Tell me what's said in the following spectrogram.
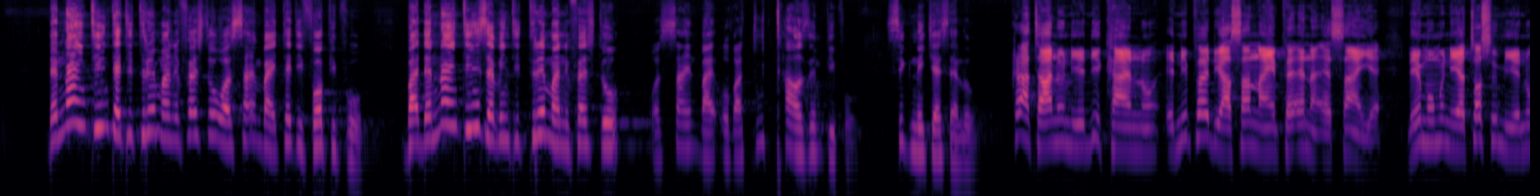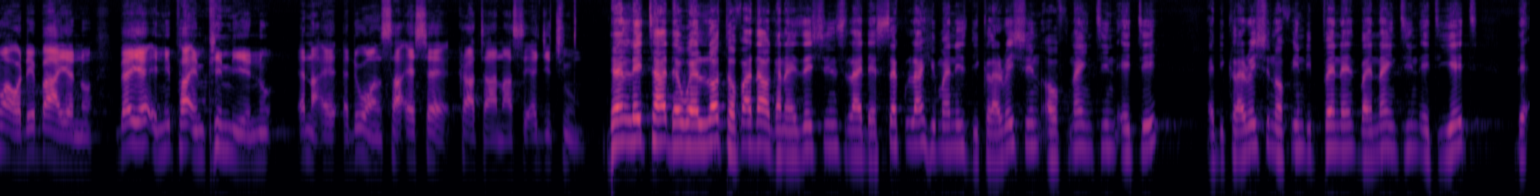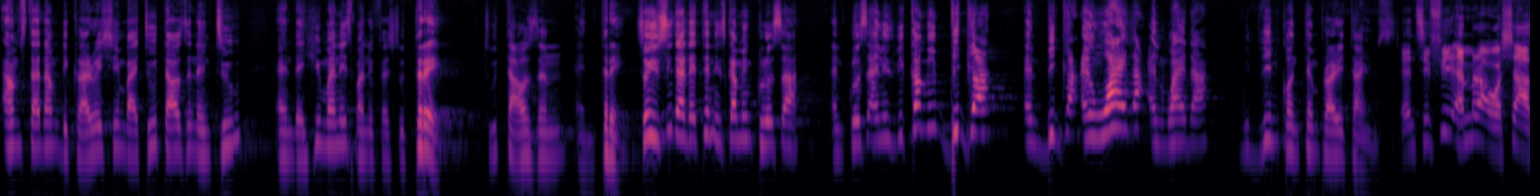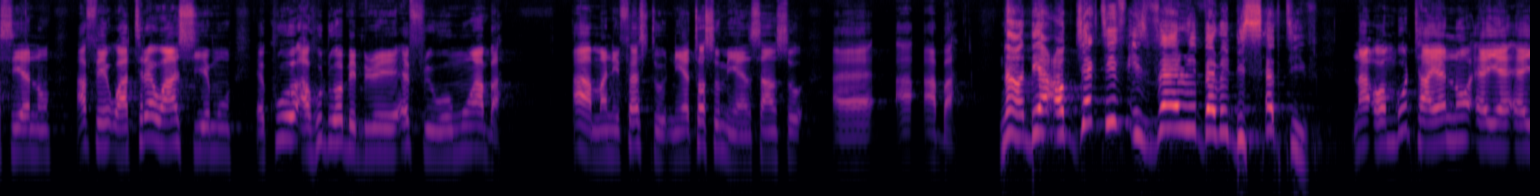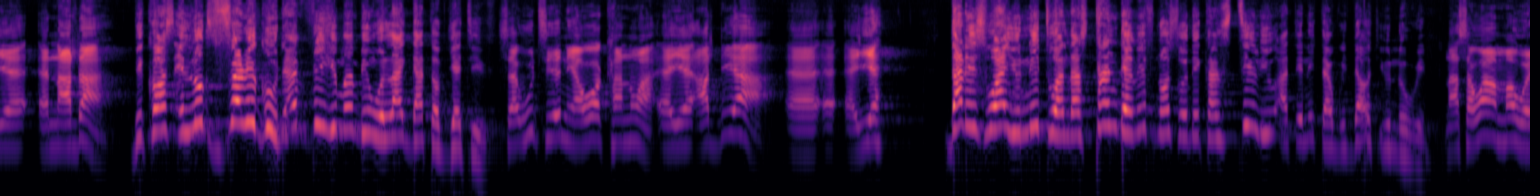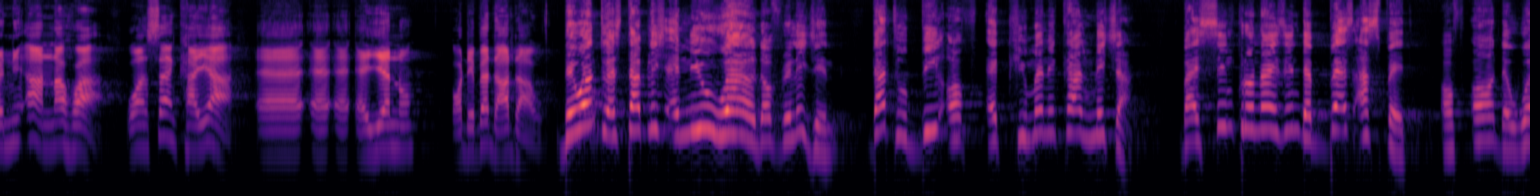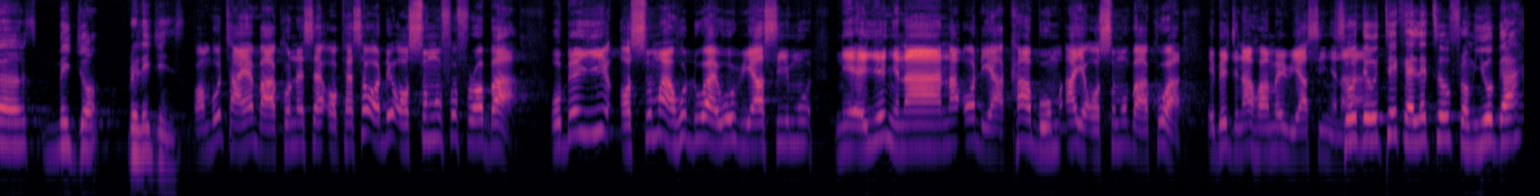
The 1933 manifesto was signed by 34 people, but the 1973 manifesto was signed by over 2,000 people, signatures alone. krataa no nea ɛdi kan no nnipa aduasa nan pɛ na mmom nea ɛtɔ so mmienu a ɔde baeɛ no bɛyɛ nnipa mpem mmienu ɛde wɔn nsa ɛhyɛ krataa no ase agye tom Then later, there were a lot of other organizations like the Secular Humanist Declaration of 1980, a Declaration of Independence by 1988, the Amsterdam Declaration by 2002, and the Humanist Manifesto 3, 2003. So you see that the thing is coming closer and closer, and it's becoming bigger and bigger and wider and wider within contemporary times. nti fi mmerɛ a ɔhyɛ aseɛ no afei watrɛ wɔn ahyia mu akuo ahodoɔ bebree afiri wɔn mu aba a manifesto nea ɛtɔ so mmiɛnsa nso ɛɛ, eh, a- aba Now, their objective is very, very deceptive. na ɔmbotaeɛ no ɛyɛ ɛyɛ ɛnada Because it looks very good. Every human being will like that objective. sɛ wotie nea wɔka no a ɛyɛ adeɛ a ɛɛ, ɛ- ɛyɛ That is why you need to understand them. If not, so they can steal you at any time without you knowing. They want to establish a new world of religion that will be of ecumenical nature by synchronizing the best aspect of all the world's major religions. ɔmbotaeɛ baako no sɛ ɔpɛ sɛ ɔde ɔsom foforɔ ba a ɔbɛyi ɔsom ahodoɔ a ɛwɔ wiase mu nea ɛyɛ nyinaa na ɔde aka abom ayɛ ɔsom baako a ɛbɛgyina hɔ ama wiase So they will take a little from yoga,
